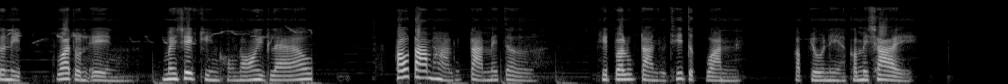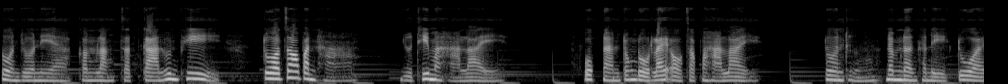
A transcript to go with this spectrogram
สนิทว่าตนเอง ไม่ใช่คิงของน้องอีกแล้ว เขาตามหาลูกตาลไม่เจอ คิดว่าลูกตาลอยู่ที่ตึกวัน กับโยเนียก็ไม่ใช่ ส่วนโยเนียกำลังจัดการรุ่นพี่ ตัวเจ้าปัญหาอยู่ที่มหาลัย พวกนั้นต้องโดนไล่ออกจากมหาลัยโดนถึงดำเนินคดีอีกด้วย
